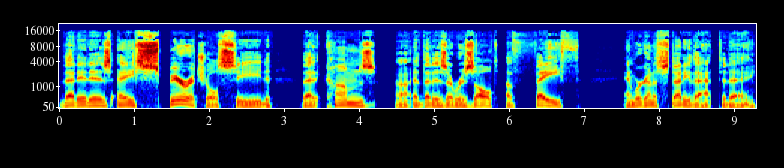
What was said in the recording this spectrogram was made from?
that it is a spiritual seed that comes, uh, that is a result of faith and we're going to study that today.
